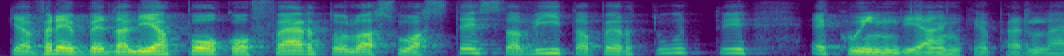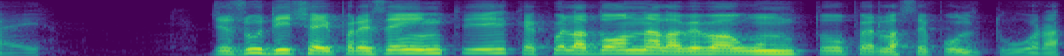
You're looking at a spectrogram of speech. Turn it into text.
che avrebbe da lì a poco offerto la sua stessa vita per tutti e quindi anche per lei. Gesù dice ai presenti che quella donna l'aveva unto per la sepoltura,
